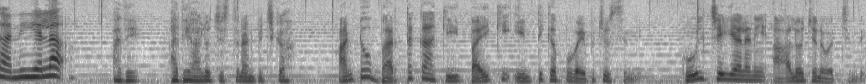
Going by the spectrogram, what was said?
కానీ ఎలా? అదే అదే ఆలోచిస్తున్నాను పిచ్చుక అంటూ భర్త కాకి పైకి ఇంటి కప్పు వైపు చూసింది. కూల్ చెయ్యాలనే ఆలోచన వచ్చింది.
